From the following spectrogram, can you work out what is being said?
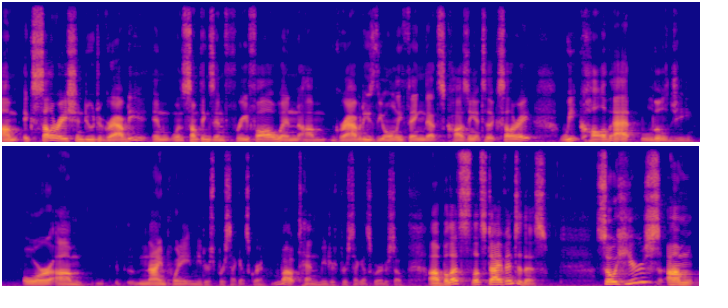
Um, acceleration due to gravity, and when something's in free fall, when um, gravity is the only thing that's causing it to accelerate, we call that little g, or um, 9.8 meters per second squared, about 10 meters per second squared or so. Uh, but let's let's dive into this. So here's um,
